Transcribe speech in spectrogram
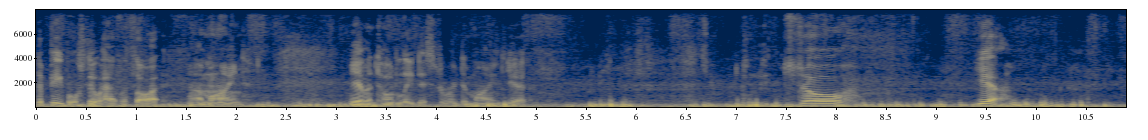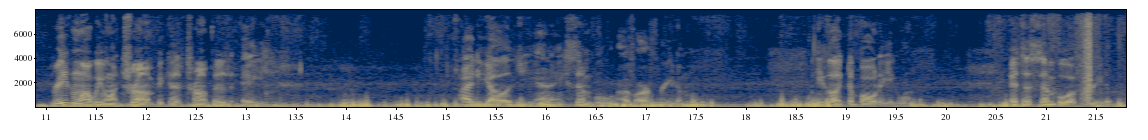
The people still have a thought, a mind. We haven't totally destroyed the mind yet. So, yeah. Reason why we want Trump, because Trump is a ideology and a symbol of our freedom. He's like the bald eagle. It's a symbol of freedom.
